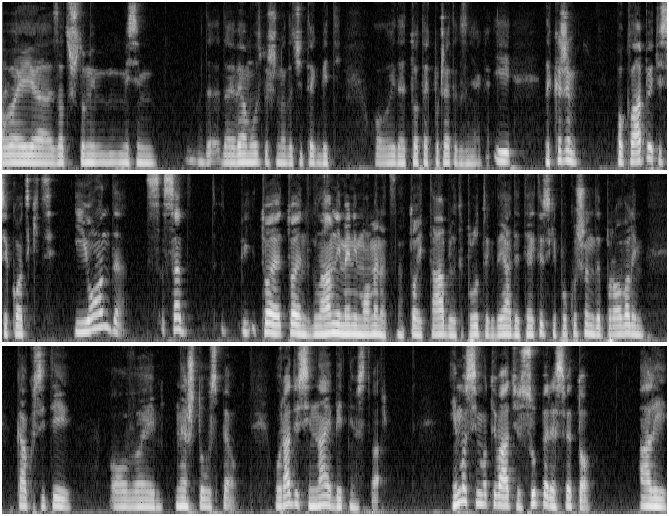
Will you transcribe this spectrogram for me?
Ovaj, a, zato što mi mislim da, da je veoma uspešno da će tek biti ovaj, da je to tek početak za njega. I da kažem, poklapaju ti se kockice. I onda, sad to je, to je glavni meni moment na toj tabli od plute gde ja detektivski pokušam da provalim kako si ti ovaj, nešto uspeo. Uradio si najbitniju stvar. Imao si motivaciju, super je sve to, ali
